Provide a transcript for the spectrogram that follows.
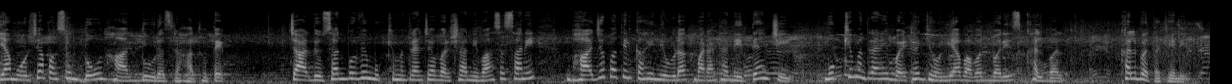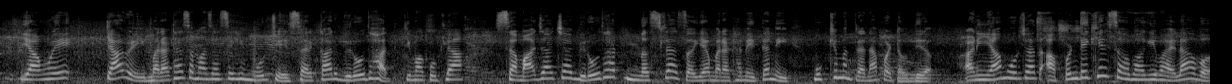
या मोर्चापासून दोन हात दूरच राहत होते. चार दिवसांपूर्वी मुख्यमंत्र्यांच्या वर्षा निवासस्थानी भाजपतील काही निवडक मराठा नेत्यांची मुख्यमंत्र्यांनी बैठक घेऊन याबाबत बरीच खलबल खलबत केली. यामुळे त्यावेळी मराठा समाजाचे हे मोर्चे सरकार विरोधात किंवा कुठल्या समाजाच्या विरोधात नसल्याचं या मराठा नेत्यांनी मुख्यमंत्र्यांना पटवून दिलं. आणि या मोर्चात आपण देखील सहभागी व्हायला हवं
